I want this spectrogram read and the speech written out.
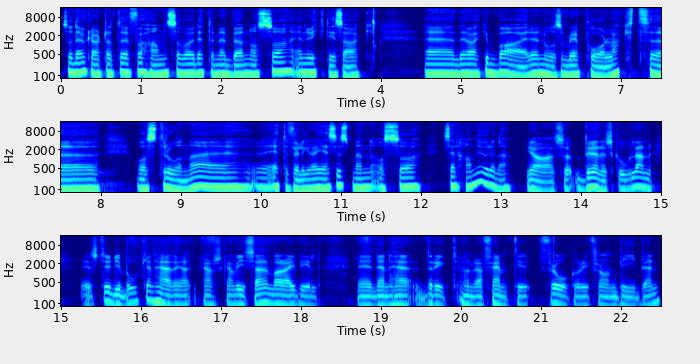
Så det er jo klart at eh, for han så var jo dette med bønn også en viktig sak. Eh, Det var ikke bare noe som ble pålagt eh, oss troende etterfølgere av Jesus, men også selv han gjorde det. Ja, böneskolan, eh, studieboken här, jag kanske kan visa den bara i bild. Den här drygt 150 frågor ifrån Bibeln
